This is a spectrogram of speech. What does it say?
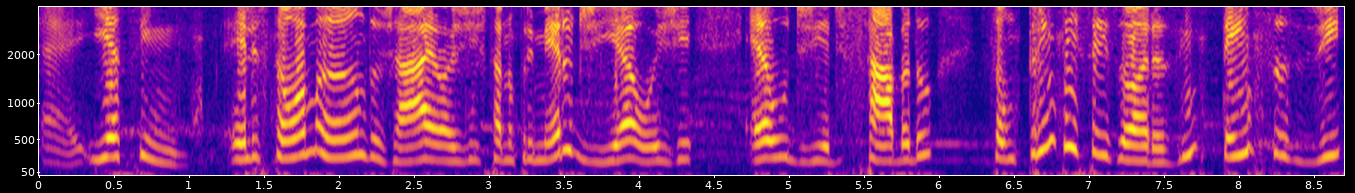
É, e assim, eles estão amando já. A gente está no primeiro dia, hoje é o dia de sábado. São 36 horas intensas de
